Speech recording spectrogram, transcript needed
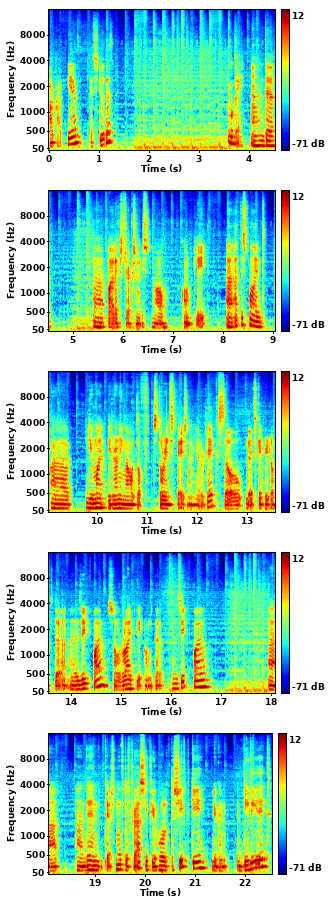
archive, here. Let's do that. Okay, and the uh, file extraction is now complete. Uh, at this point, uh, you might be running out of storage space on your deck, so let's get rid of the uh, zip file. So right click on the zip file, uh, and then there's move to trash. If you hold the shift key, you can delete it.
